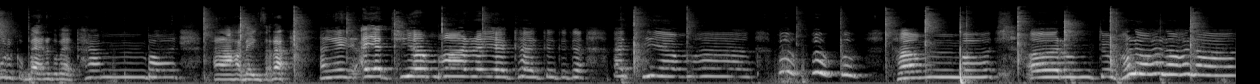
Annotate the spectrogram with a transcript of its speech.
ui cô bạn cô come boy à họ bèn sợ đó anh ấy ai ạ come boy arum tu hello hello hello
